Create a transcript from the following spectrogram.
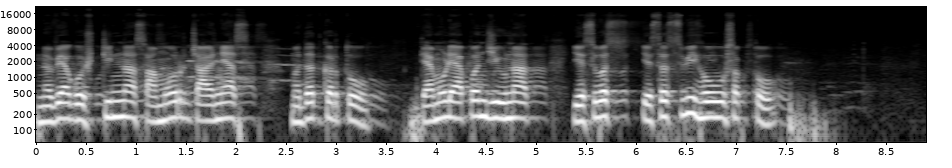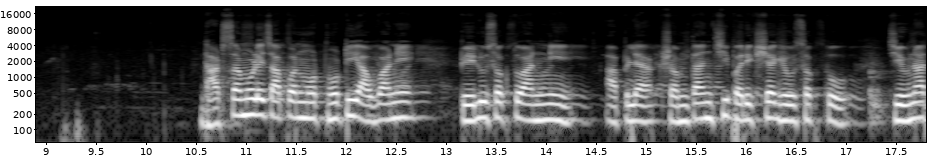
नव्या गोष्टींना सामोर जाण्यास मदत करतो. त्यामुळे आपण जीवनात यशवस यशस्वी होऊ शकतो. धाडसामुळेच आपण मोठमोठी आव्हाने पेलू शकतो आणि आपल्या क्षमतांची परीक्षा घेऊ शकतो. जीवनात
